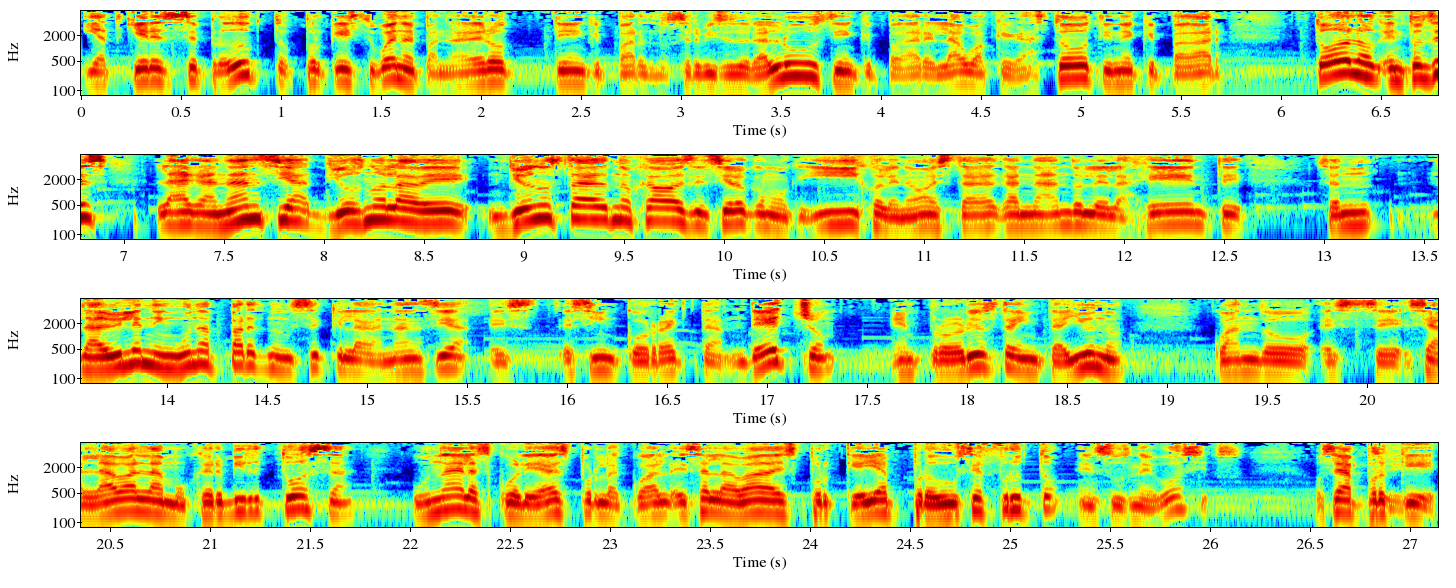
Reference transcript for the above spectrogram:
y adquieres ese producto. Porque dices, bueno, el panadero tiene que pagar los servicios de la luz, tiene que pagar el agua que gastó, tiene que pagar todo lo, entonces la ganancia, Dios no la ve, Dios no está enojado desde el cielo como que, híjole, no, está ganándole la gente. O sea, la Biblia en ninguna parte nos dice que la ganancia es, es incorrecta. De hecho, en Proverbios 31, cuando este, se alaba a la mujer virtuosa, una de las cualidades por la cual es alabada es porque ella produce fruto en sus negocios. O sea, porque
